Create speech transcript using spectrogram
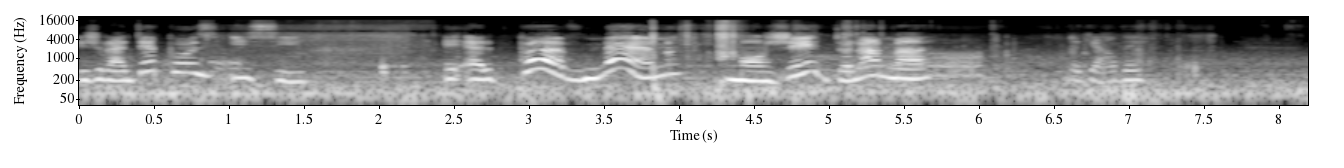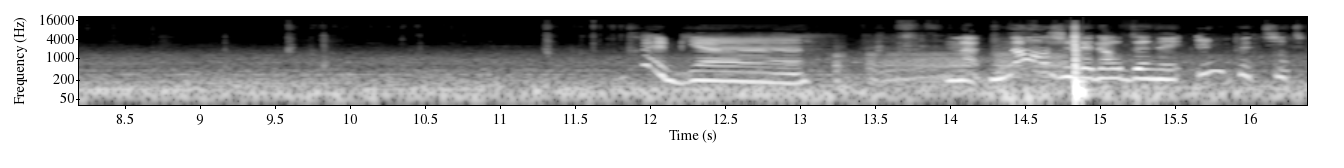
et je la dépose ici. Et elles peuvent même manger de la main. Regardez. Très bien. Maintenant, je vais leur donner une petite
